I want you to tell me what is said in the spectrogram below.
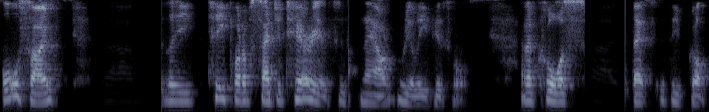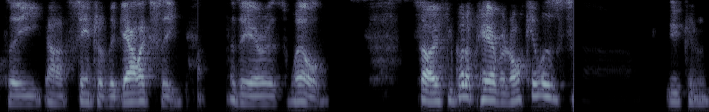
also, the teapot of Sagittarius is now really visible. And of course, that's if you've got the uh, center of the galaxy there as well. So if you've got a pair of binoculars, you can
